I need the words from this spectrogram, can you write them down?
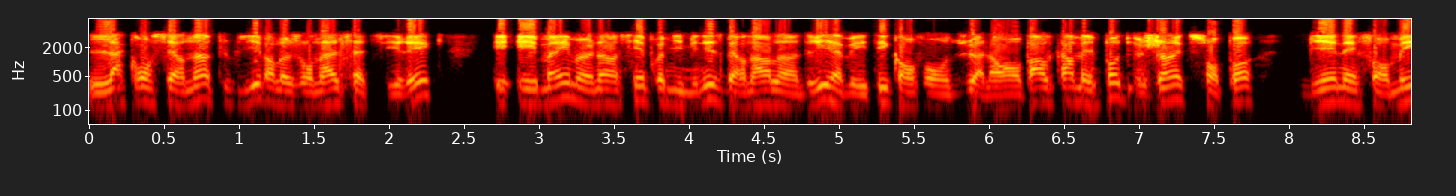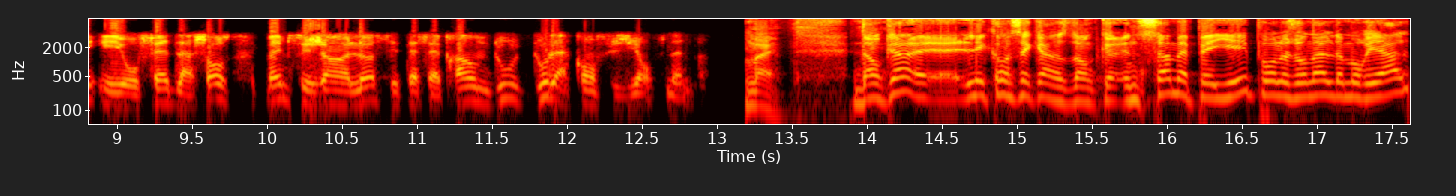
la concernant, publiée par le journal satirique. Et, même un ancien premier ministre, Bernard Landry, avait été confondu. Alors, on parle quand même pas de gens qui sont pas bien informés et au fait de la chose. Même ces gens-là s'étaient fait prendre, d'où la confusion, finalement. Ouais. Donc là, euh, les conséquences. Donc, une somme à payer pour le Journal de Montréal?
